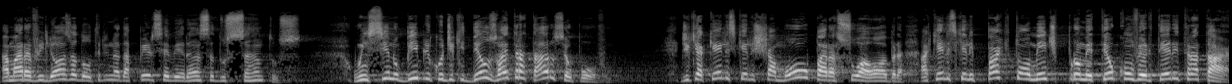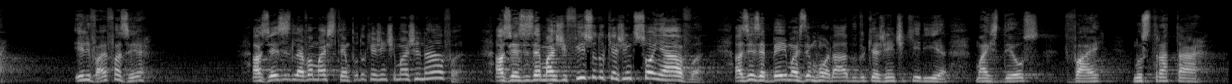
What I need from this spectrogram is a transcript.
a maravilhosa doutrina da perseverança dos santos. O ensino bíblico de que Deus vai tratar o seu povo, de que aqueles que ele chamou para a sua obra, aqueles que ele pactualmente prometeu converter e tratar, ele vai fazer. Às vezes leva mais tempo do que a gente imaginava, às vezes é mais difícil do que a gente sonhava, às vezes é bem mais demorado do que a gente queria, mas Deus vai nos tratar.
